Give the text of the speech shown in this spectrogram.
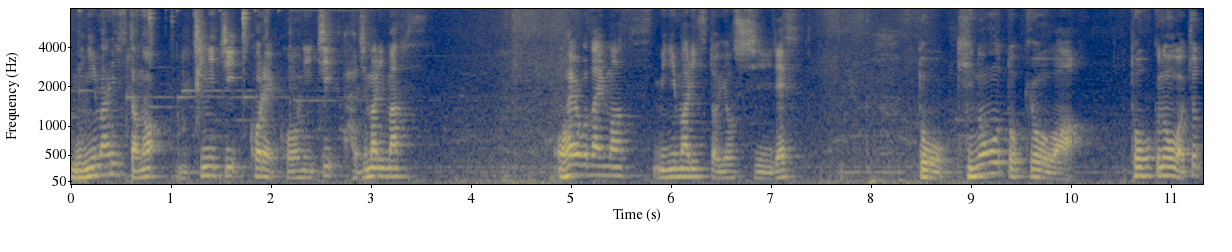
ミニマリストの日日これ今日始まります。おはようございます。ミニマリストヨッシーです。と昨日と今日は東北の方はちょっ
